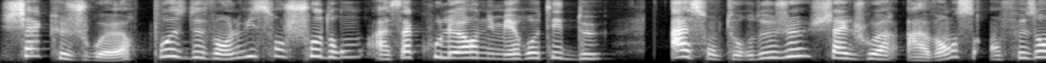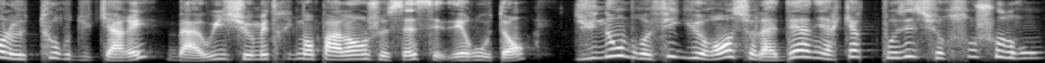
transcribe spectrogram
Chaque joueur pose devant lui son chaudron à sa couleur numérotée 2. À son tour de jeu, chaque joueur avance en faisant le tour du carré, bah oui, géométriquement parlant, je sais, c'est déroutant, du nombre figurant sur la dernière carte posée sur son chaudron.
